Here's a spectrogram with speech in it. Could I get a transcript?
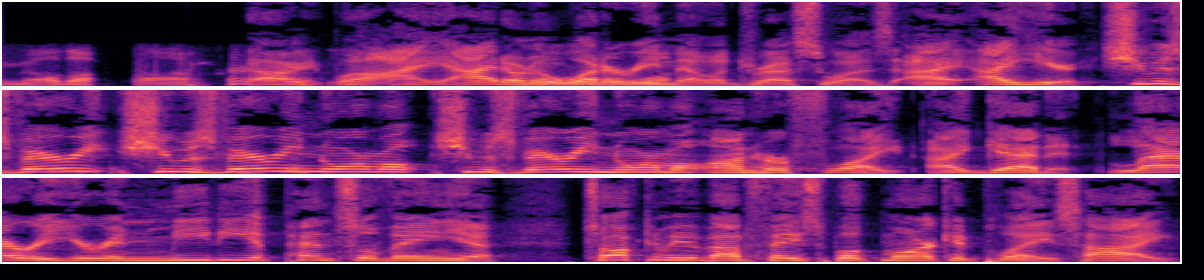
gmail.com. All right. Well, I, I don't know what her email address was. I, I hear she was very she was very normal. She was very normal on her flight. I get it. Larry, you're in Media, Pennsylvania. Talk to me about Facebook Marketplace. Hi.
